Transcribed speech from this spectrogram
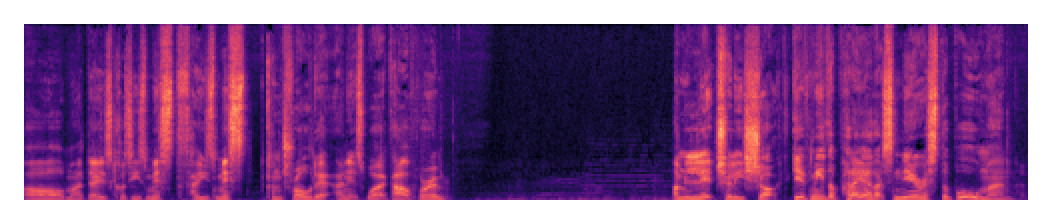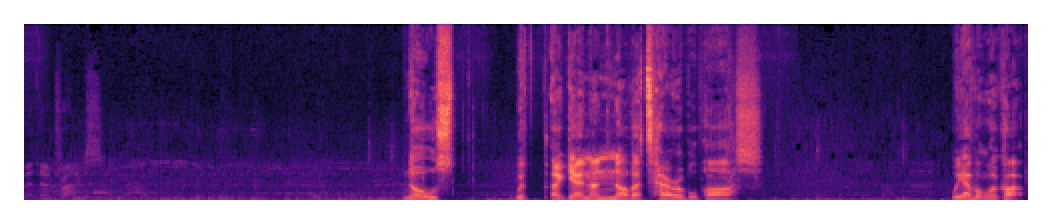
Oh my days, because he's missed he's missed controlled it and it's worked out for him. I'm literally shocked. Give me the player that's nearest the ball, man. Them in their tracks. Knowles with again another terrible pass. We haven't woke up.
